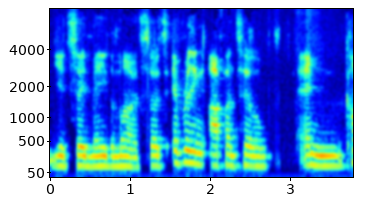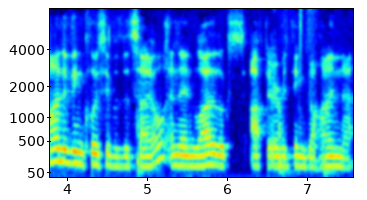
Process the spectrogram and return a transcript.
you'd see me the most. So it's everything up until and kind of inclusive of the sale, and then Liely looks after everything behind that.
